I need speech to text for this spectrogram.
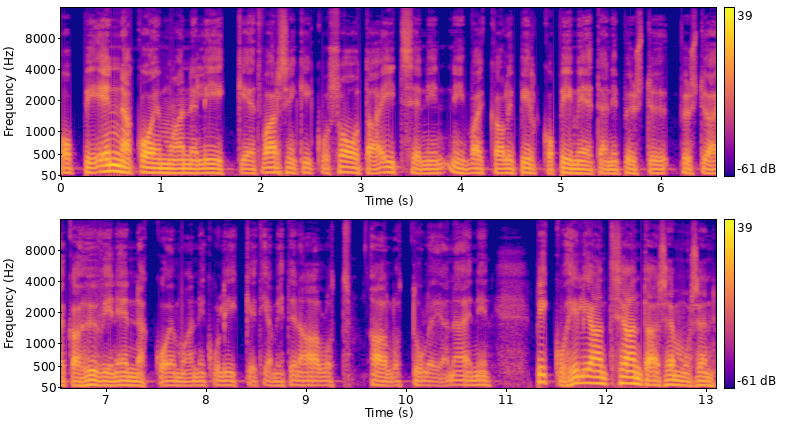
oppi ennakoimaan ne liikkeet, varsinkin kun soutaa itse, niin, niin vaikka oli pilkko pimeätä, niin pystyy, pystyy aika hyvin ennakoimaan niin kuin liikkeet ja miten aallot, aallot tulee ja näin. Niin pikkuhiljaa se antaa semmoisen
